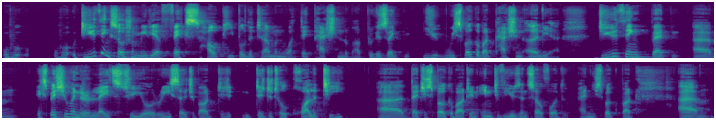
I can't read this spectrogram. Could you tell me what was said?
do you think social media affects how people determine what they're passionate about because like you we spoke about passion earlier do you think that um, especially when it relates to your research about dig- digital quality uh, that you spoke about in interviews and so forth and you spoke about um,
